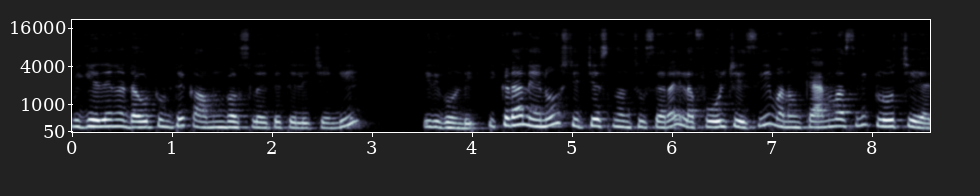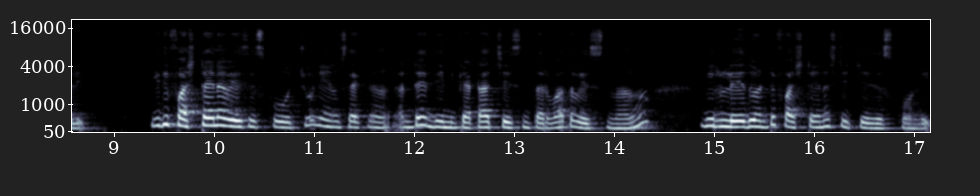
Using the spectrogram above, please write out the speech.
మీకు ఏదైనా డౌట్ ఉంటే కామెంట్ బాక్స్లో అయితే తెలియచేయండి. ఇదిగోండి. ఇక్కడ నేను స్టిచ్ చేస్తున్నాను చూసారా? ఇలా ఫోల్డ్ చేసి మనం క్యాన్వాస్ని క్లోజ్ చేయాలి. ఇది ఫస్ట్ అయినా వేసేసుకోవచ్చు. నేను సెకండ్ అంటే దీనికి అటాచ్ చేసిన తర్వాత వేస్తున్నాను. మీరు లేదు అంటే ఫస్ట్ అయినా స్టిచ్ చేసేసుకోండి.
